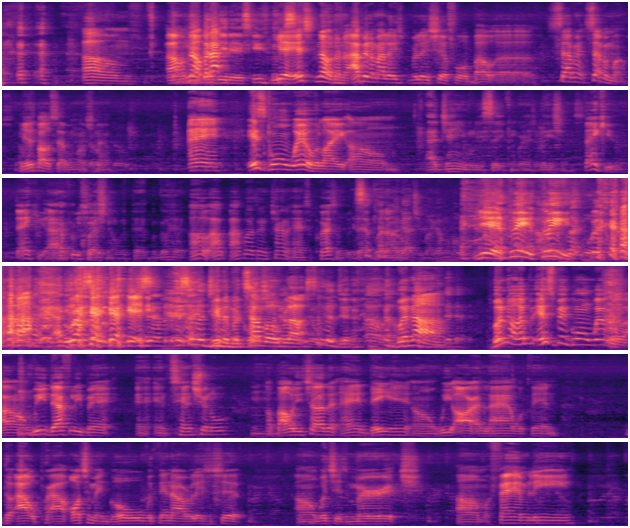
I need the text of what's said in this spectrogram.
um, I don't know, but I, be excuse. yeah, it's no, no, no. I've been in my relationship for about uh seven, seven months. Yeah, it's about seven months now, Dope, dope. and it's going well. Like, um, I genuinely say congratulations. thank you, thank you. I, have a appreciate. it. question with that, but go ahead. Oh, I, I wasn't trying to answer questions with It's that, okay. but I um, got you, Mike. I'm holding. yeah, please, please. Like, it's a legitimate Mutombo block. It's a legit. But nah, but no, it, it's been going well though. Um, we definitely been in- intentional about each other and dating. Um, we are aligned within the our our ultimate goal within our relationship, um, which is marriage, um, a family,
